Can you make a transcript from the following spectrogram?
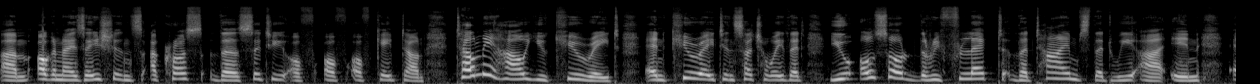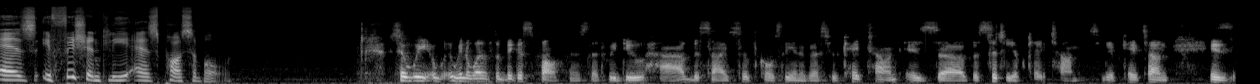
um, organizations the city of, of, of Cape Town. Tell me how you curate and curate in such a way that you also reflect the times that we are in as efficiently as possible. So we, you know, one of the biggest partners that we do have, besides, of course, the University of Cape Town, is uh, the City of Cape Town. The City of Cape Town is,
